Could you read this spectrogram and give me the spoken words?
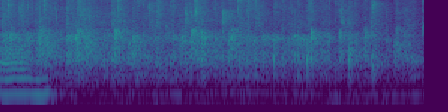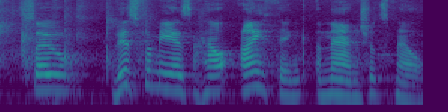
um, so this for me is how I think a man should smell.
